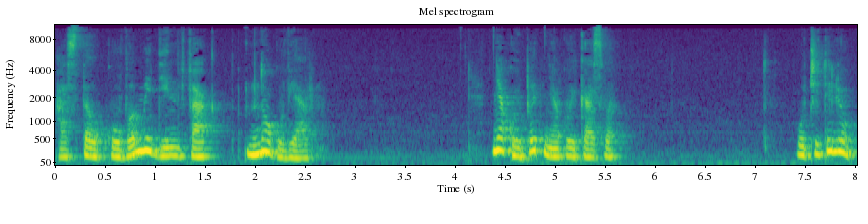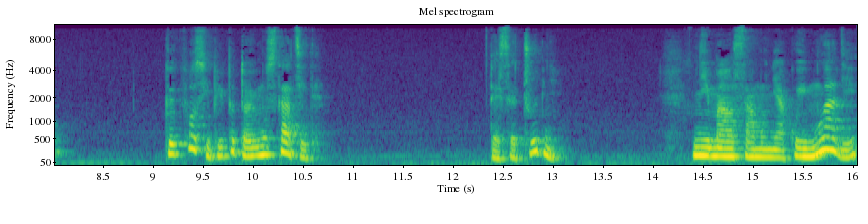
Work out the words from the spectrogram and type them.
Аз тълкувам един факт много вярно. Някой път някой казва Учителю, какво си пипа той мустаците? Те са чудни. Нима само някои млади?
